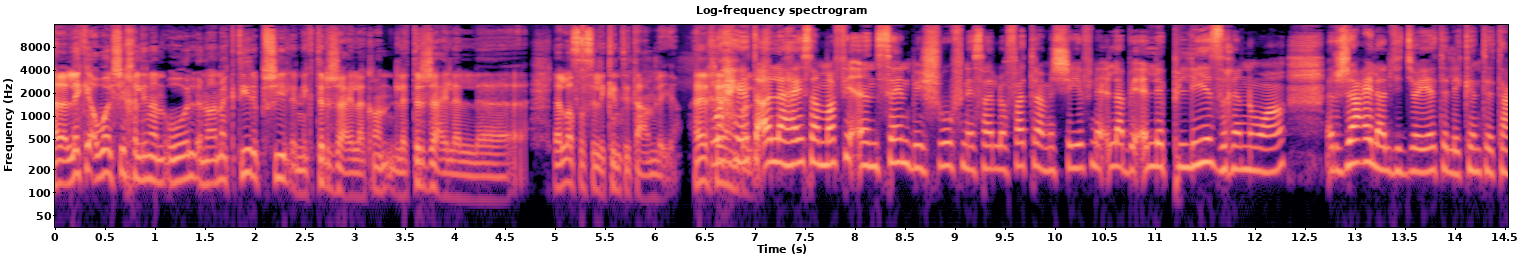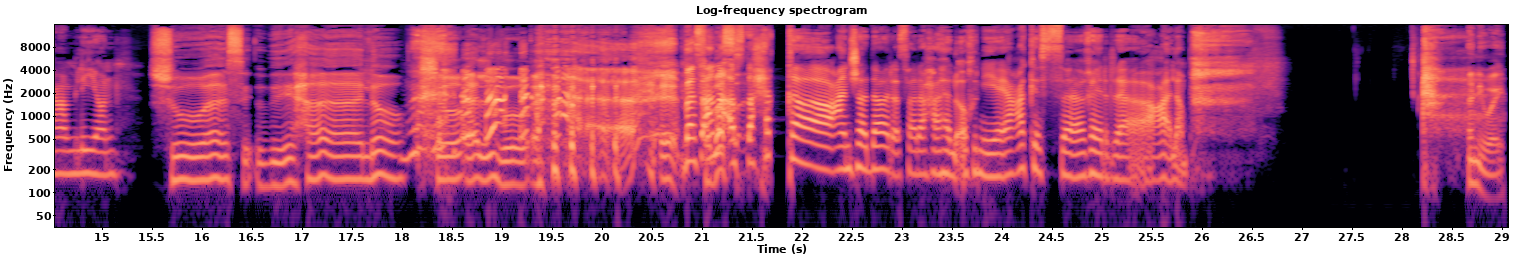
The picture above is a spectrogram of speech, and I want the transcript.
هلا ليكي أول شيء خلينا نقول إنه أنا كتير بشيل إنك ترجعي لكون لترجعي لل للقصص اللي كنت تعمليها. هي خلينا وحياة. الله هيثم ما في إنسان بيشوفني صار له فترة مش شايفني إلا بيقول لي please غنوة ارجعي للفيديوهات اللي كنت تعمليهم. شو واثق بحاله؟ شو قلبه؟ إيه، بس أنا استحق عن جدارة صراحة هالأغنية عكس غير عالم. Anyway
